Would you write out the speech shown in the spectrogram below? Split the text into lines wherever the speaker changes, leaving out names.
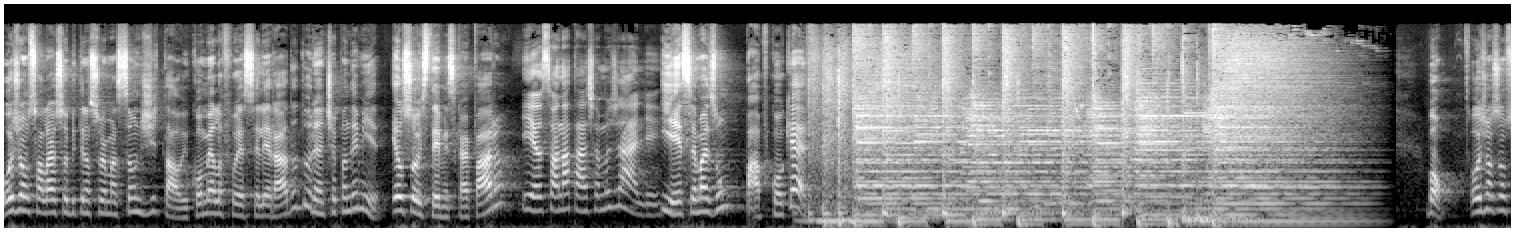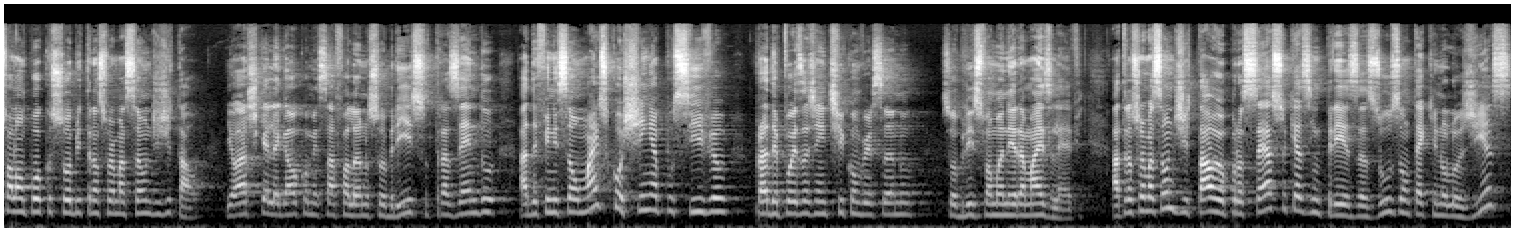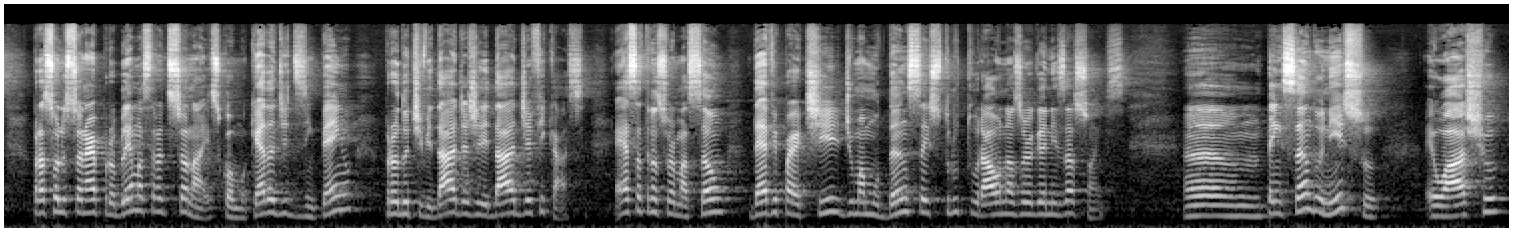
Hoje vamos falar sobre transformação digital e como ela foi acelerada durante a pandemia. Eu sou o Estevam Scarparo.
E eu sou a Natasha Mujali.
E esse é mais um Papo com o Kev. Bom, hoje nós vamos falar um pouco sobre transformação digital. E eu acho que é legal começar falando sobre isso, trazendo a definição mais coxinha possível para depois a gente ir conversando sobre isso de uma maneira mais leve. A transformação digital é o processo que as empresas usam tecnologias para solucionar problemas tradicionais, como queda de desempenho, produtividade, agilidade e eficácia. Essa transformação deve partir de uma mudança estrutural nas organizações. Hum, pensando nisso, eu acho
